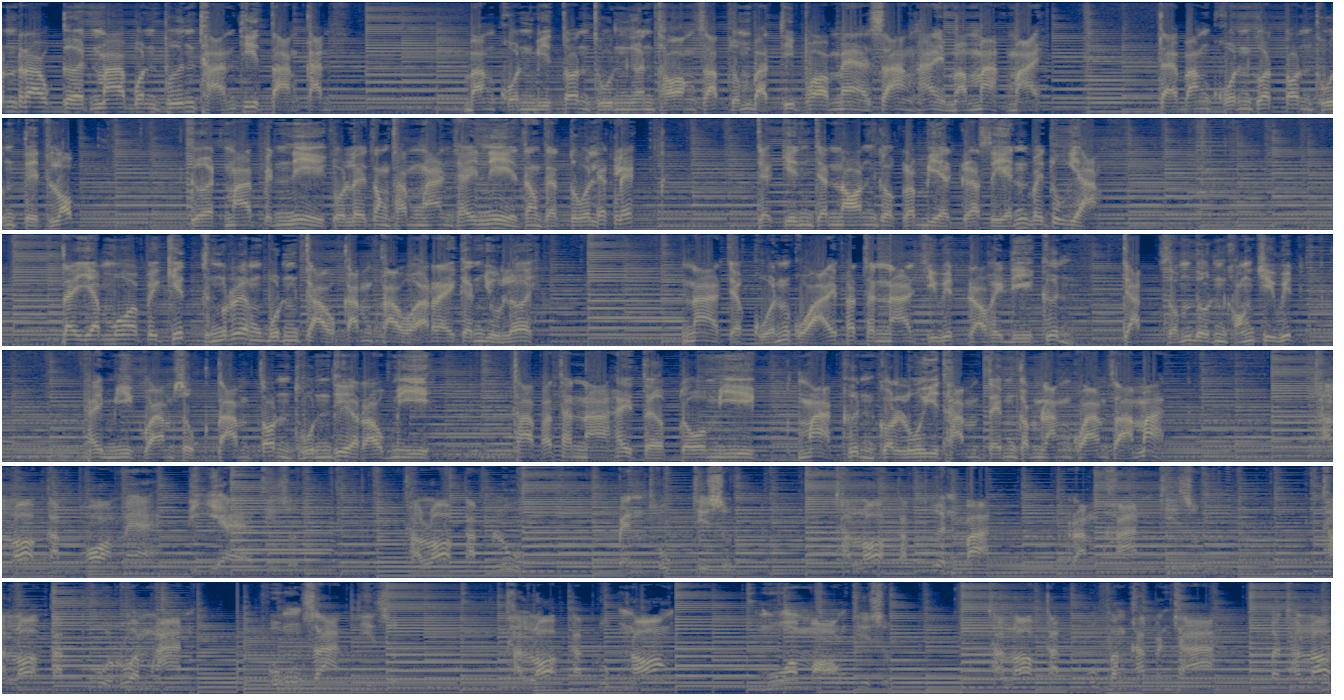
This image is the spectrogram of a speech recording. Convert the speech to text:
คนเราเกิดมาบนพื้นฐานที่ต่างกัน บางคนมีต้นทุนเงินทองทรัพย์สมบัติที่พ่อแม่สร้างให้มามากมาย แต่บางคนก็ต้นทุนติดลบ เกิดมาเป็นหนี้ก็เลยต้องทำงานใช้หนี้ตั้งแต่ตัวเล็กๆ จะกินจะนอนก็กระเบียดกระเสียนไปทุกอย่าง แต่อย่ามัวไปคิดถึงเรื่องบุญเก่ากรรมเก่าอะไรกันอยู่เลย น่าจะขวนขวายพัฒนาชีวิตเราให้ดีขึ้น จัดสมดุลของชีวิต ให้มีความสุขตามต้นทุนที่เรามี ถ้าพัฒนาให้เติบโตมีมากขึ้นก็ลุยทำเต็มกำลังความสามารถ ทะเลาะกับพ่อแม่นี่แย่ที่สุด ทะเลาะกับลูกเป็นทุกข์ที่สุด ทะเลาะกับเพื่อนบ้านรำคาญที่สุด ทะเลาะกับผู้ร่วมงานฟุ้งซ่านที่สุด ทะเลาะกับลูกน้อง มัวหมองที่สุด เลาะกับผู้บังคับบัญชาก็ทะเลาะ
